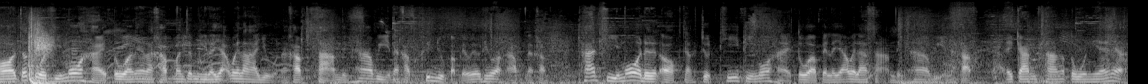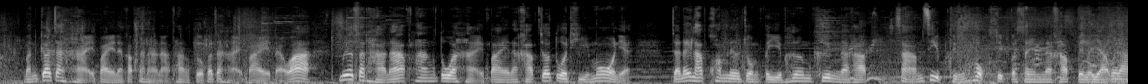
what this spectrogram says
พอเจ้าตัวทีโมหายตัวเนี่ยนะครับมันจะมีระยะเวลาอยู่นะครับ3-5วินะครับขึ้นอยู่กับเลเวลที่วางอัพนะครับถ้าทีโมเดินออกจากจุดที่ทีโมหายตัวเป็นระยะเวลา 3-5วินะครับไอการพลางตัวนี้เนี่ยมันก็จะหายไปนะครับสถานะพลางตัวก็จะหายไป แต่ว่าเมื่อสถานะพลางตัวหายไปนะครับเจ้าตัวทีโมเนี่ยจะได้รับความเร็วโจมตีเพิ่มขึ้นนะครับ30-60%นะครับเป็นระยะเวลา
